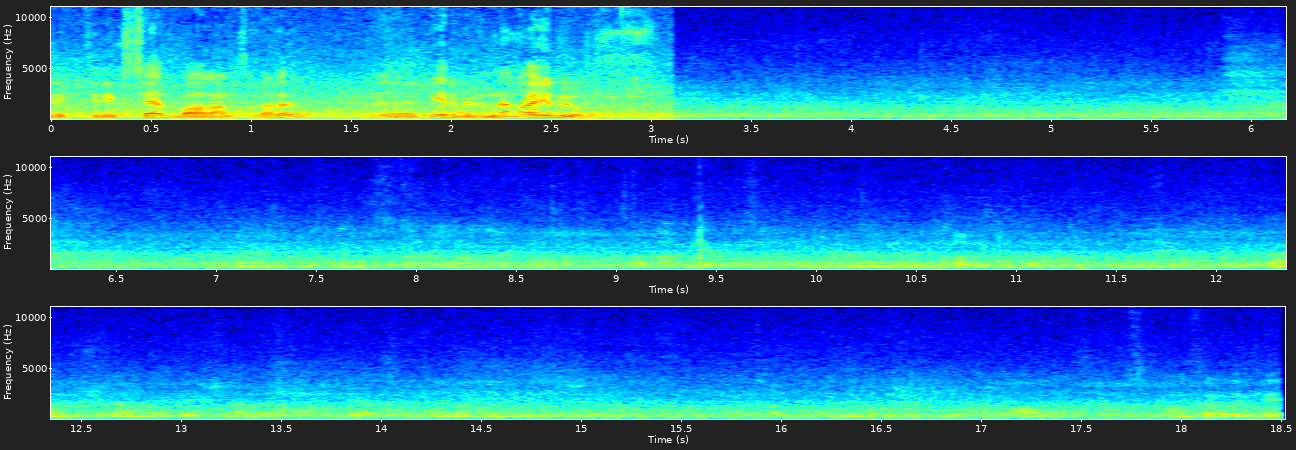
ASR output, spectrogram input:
elektriksel bağlantıları e, birbirinden ayırıyoruz. Yukarıdaki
